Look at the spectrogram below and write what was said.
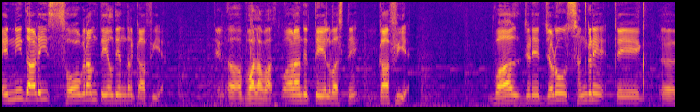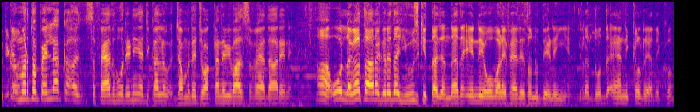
ਇੰਨੀ ਦਾੜੀ 100 ਗ੍ਰਾਮ ਤੇਲ ਦੇ ਅੰਦਰ ਕਾਫੀ ਹੈ। ਅ, ਵਾਲਾਂ ਵਾਸਤੇ। ਵਾਲਾਂ ਦੇ ਤੇਲ ਵਾਸਤੇ ਕਾਫੀ ਹੈ। ਵਾਲ ਜਿਹੜੇ ਜੜੋਂ ਸੰਘਣੇ ਤੇ ਅ, ਜਿਹੜੀ ਉਮਰ ਤੋਂ ਪਹਿਲਾਂ ਕ- ਸਫੈਦ ਹੋ ਰਹੇ ਨੇ ਅੱਜ ਕੱਲ ਜੰਮਦੇ ਜਵਾਕਾਂ ਦੇ ਵੀ ਵਾਲ ਸਫੈਦ ਆ ਰਹੇ ਨੇ। ਹਾਂ ਉਹ ਲਗਾਤਾਰ ਅਗਰ ਇਹਦਾ ਯੂਜ਼ ਕੀਤਾ ਜਾਂਦਾ ਹੈ ਤਾਂ ਇਹਨੇ ਉਹ ਵਾਲੇ ਫਾਇਦੇ ਤੁਹਾਨੂੰ ਦੇਣੇ ਹੀ ਆ ਜਿਹੜਾ ਦੁੱਧ ਐ ਨਿਕਲ ਰਿਹਾ ਦੇਖੋ।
